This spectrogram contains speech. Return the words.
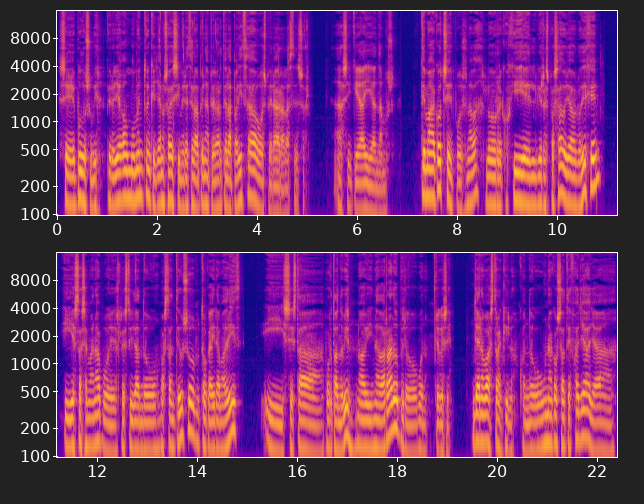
se pudo subir, pero llega un momento en que ya no sabes si merece la pena pegarte la paliza o esperar al ascensor. Así que ahí andamos. Tema coche, pues nada, lo recogí el viernes pasado, ya os lo dije, y esta semana pues le estoy dando bastante uso, toca ir a Madrid y se está portando bien, no hay nada raro, pero bueno, yo qué sé. Ya no vas tranquilo, cuando una cosa te falla ya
